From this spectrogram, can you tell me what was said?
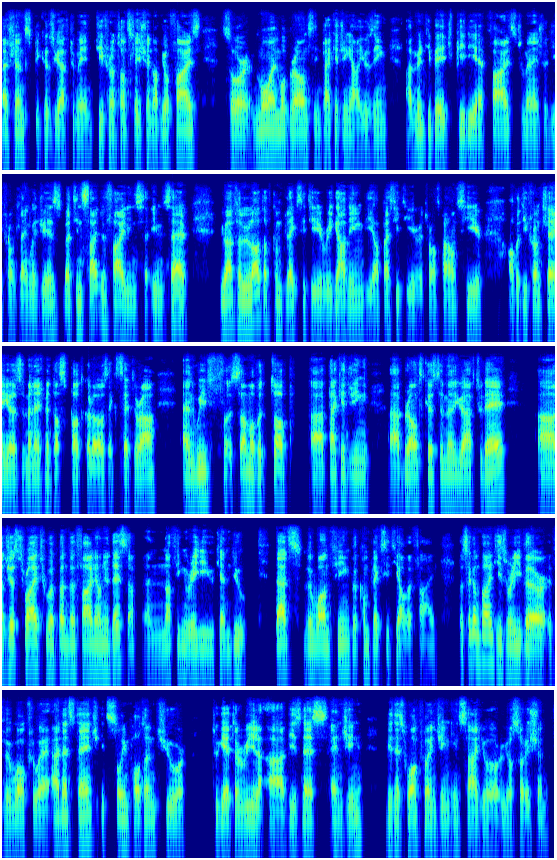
versions because you have to make different translation of your files. So more and more brands in packaging are using uh, multi-page PDF files to manage the different languages. But inside the file in, itself, you have a lot of complexity regarding the opacity, the transparency of the different layers, the management of spot colors, etc. And with some of the top uh, packaging uh, brands customer you have today, uh, just try to open the file on your desktop and nothing really you can do. That's the one thing, the complexity of the file. The second point is really the, the workflow. At that stage, it's so important to, to get a real uh, business engine, business workflow engine inside your, your solution.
